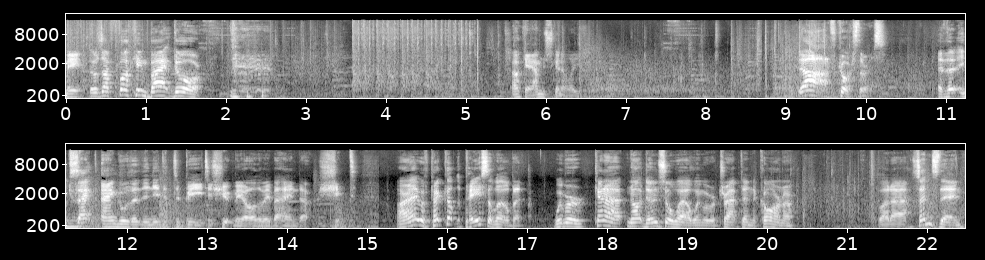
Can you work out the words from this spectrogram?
Mate, there's a fucking back door. okay, I'm just gonna leave. Ah, of course there is. At the exact angle that they needed to be to shoot me all the way behind there. Shit. Alright, we've picked up the pace a little bit. We were kind of not doing so well when we were trapped in the corner. But uh, since then,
